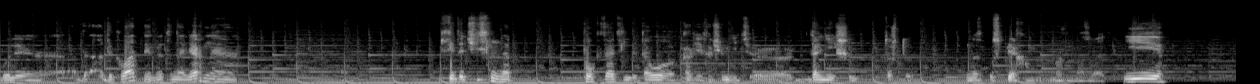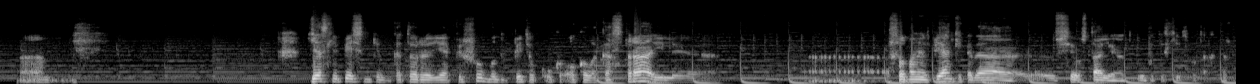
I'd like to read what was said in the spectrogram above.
более адекватные, но это, наверное, какие-то численные показатели того, как я хочу видеть дальнейший, то, что успехом можно назвать. И если песенки, которые я пишу, будут петь около костра или э, в тот момент пьянки, когда все устали от выпитых хитов, вот так скажем.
